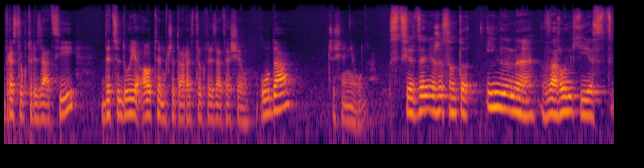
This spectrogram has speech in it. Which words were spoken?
w restrukturyzacji decyduje o tym, czy ta restrukturyzacja się uda, czy się nie uda. Stwierdzenie, że są to inne warunki jest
